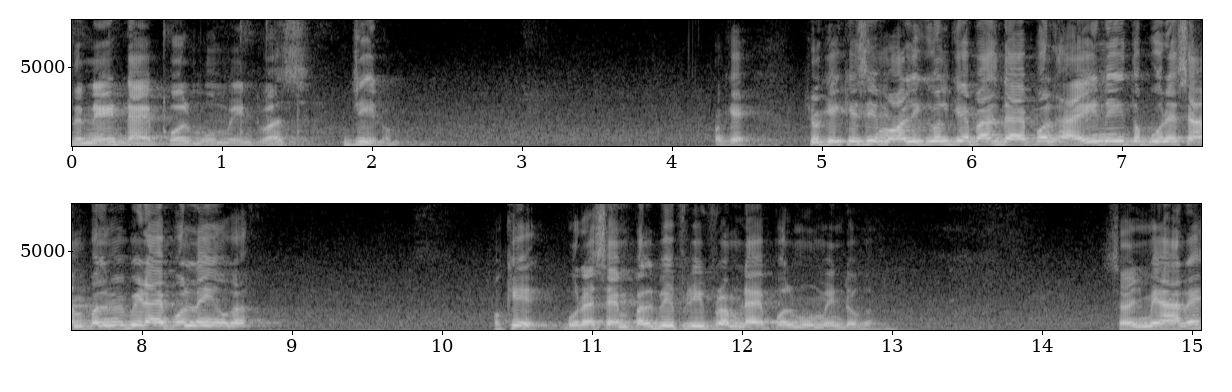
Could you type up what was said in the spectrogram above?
the net dipole moment was zero okay क्योंकि किसी मॉलिक्यूल के पास डायपोल है ही नहीं तो पूरे सैंपल में भी डायपोल नहीं होगा। Okay okay? पूरा सैंपल भी फ्री फ्रॉम डायपोल मूवमेंट होगा। समझ में आ रहे?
